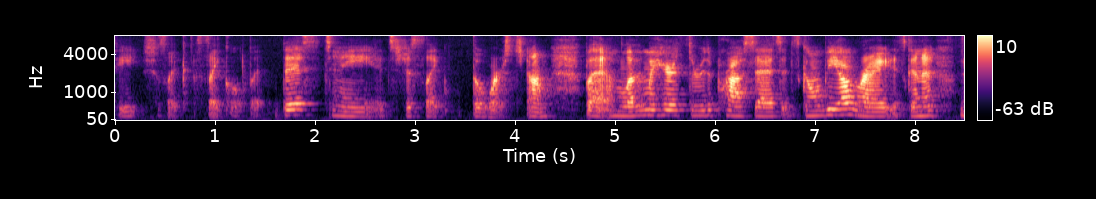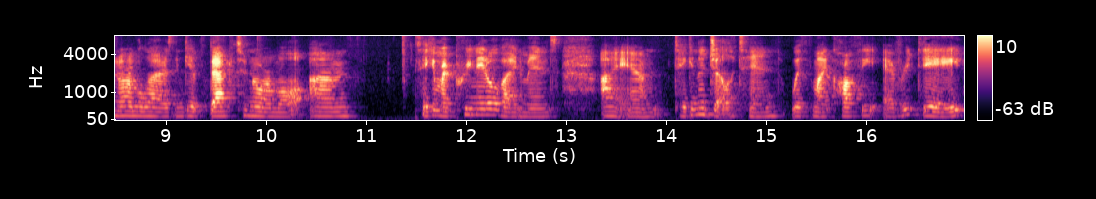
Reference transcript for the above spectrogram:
See, it's just like a cycle. But this to me, it's just like the worst. Um, but I'm loving my hair through the process. It's gonna be all right. It's gonna normalize and get back to normal. Um, taking my prenatal vitamins. I am taking the gelatin with my coffee every day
